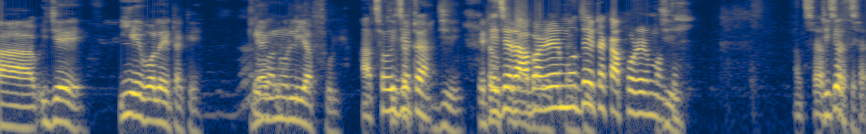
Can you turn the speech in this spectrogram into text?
আহ এই যে ইয়ে বলে এটাকে ম্যাগনোলিয়া ফুল। আচ্ছা ওই যেটা? জি এটা এই যে হচ্ছে রাবারের মধ্যে এটা কাপড়ের মধ্যে। ঠিক আচ্ছা আছে? আচ্ছা।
